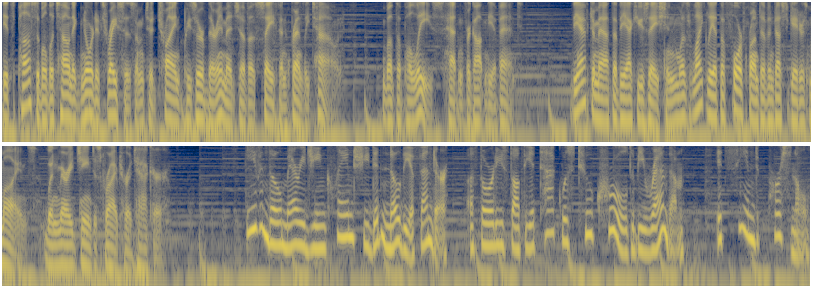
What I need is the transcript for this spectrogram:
It's possible the town ignored its racism to try and preserve their image of a safe and friendly town. But the police hadn't forgotten the event. The aftermath of the accusation was likely at the forefront of investigators' minds when Mary Jean described her attacker. Even though Mary Jean claimed she didn't know the offender, authorities thought the attack was too cruel to be random. It seemed personal.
